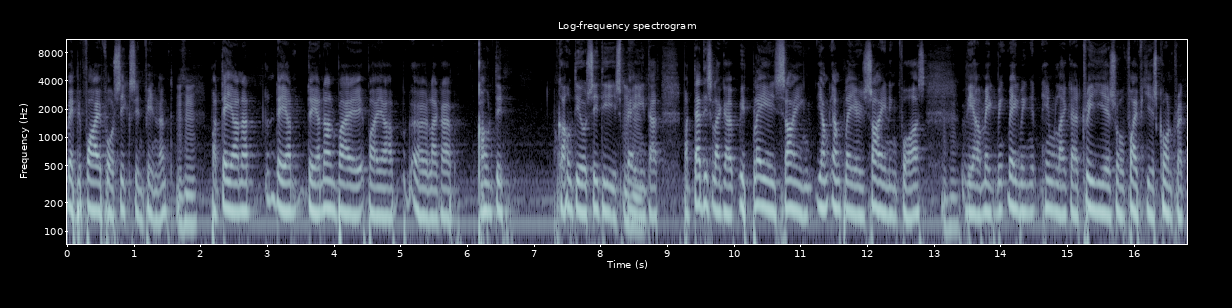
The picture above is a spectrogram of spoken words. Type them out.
maybe five or six in Finland, Mm-hmm. but they are not they are they are done by by a uh, like a county county or city is paying that. But that is like a if player is signing young young player is signing for us we are making making him like a three years or five years contract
